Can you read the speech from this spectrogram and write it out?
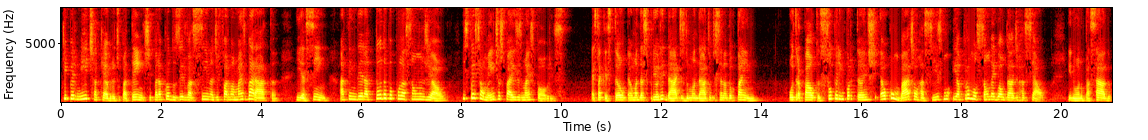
que permite a quebra de patente para produzir vacina de forma mais barata e, assim, atender a toda a população mundial, especialmente os países mais pobres. Essa questão é uma das prioridades do mandato do senador Paim. Outra pauta super importante é o combate ao racismo e a promoção da igualdade racial. E no ano passado,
